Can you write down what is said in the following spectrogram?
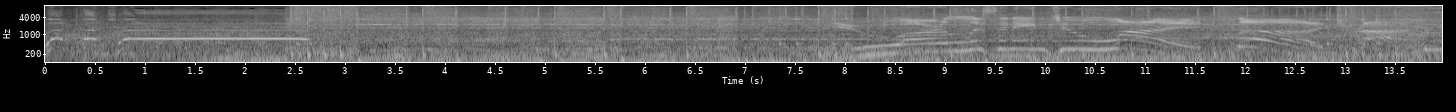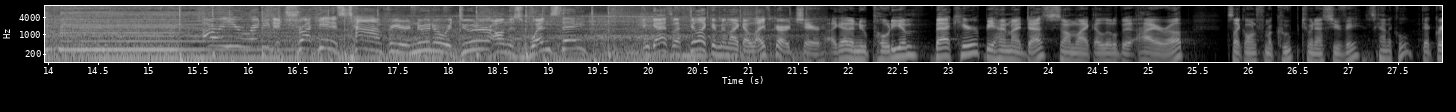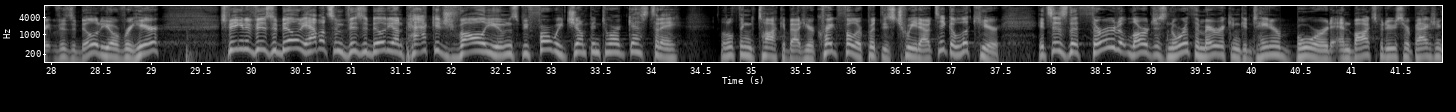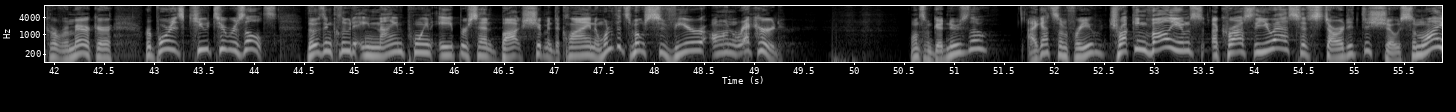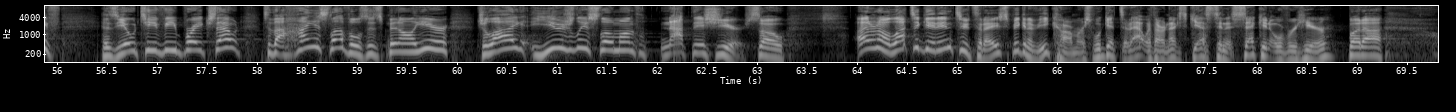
Let the truck! You are listening to What the Truck. Are you ready to truck it? It's time for your Nooner with Dooner on this Wednesday. And guys, I feel like I'm in like a lifeguard chair. I got a new podium back here behind my desk, so I'm like a little bit higher up. It's like going from a coupe to an SUV. It's kind of cool. Got great visibility over here. Speaking of visibility, how about some visibility on package volumes before we jump into our guest today? A Little thing to talk about here. Craig Fuller put this tweet out. Take a look here. It says the third largest North American container board and box producer, Packaging Corp of America, reported its Q2 results. Those include a 9.8% box shipment decline and one of its most severe on record. Want some good news though? I got some for you. Trucking volumes across the US have started to show some life. As the OTV breaks out to the highest levels it's been all year, July, usually a slow month, not this year. So, I don't know, a lot to get into today. Speaking of e commerce, we'll get to that with our next guest in a second over here. But, uh,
